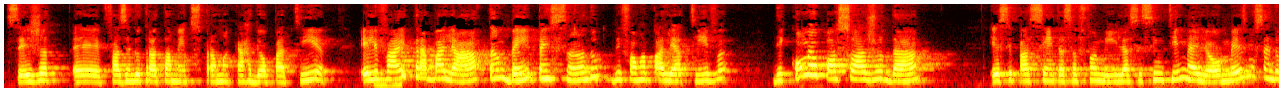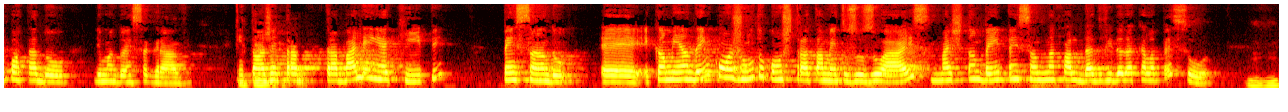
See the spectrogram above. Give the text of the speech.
seja é, fazendo tratamentos para uma cardiopatia, ele uhum. vai trabalhar também pensando de forma paliativa de como eu posso ajudar esse paciente, essa família a se sentir melhor, mesmo sendo portador de uma doença grave. Então, a gente tra trabalha em equipe, pensando, é, caminhando em conjunto com os tratamentos usuais, mas também pensando na qualidade de vida daquela pessoa. Uhum.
